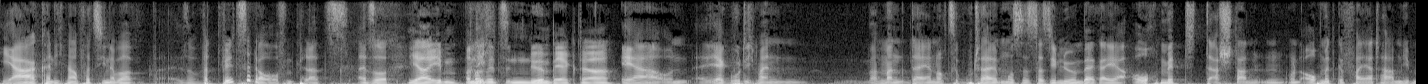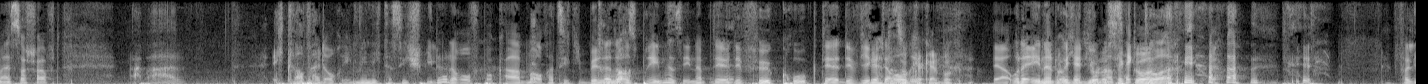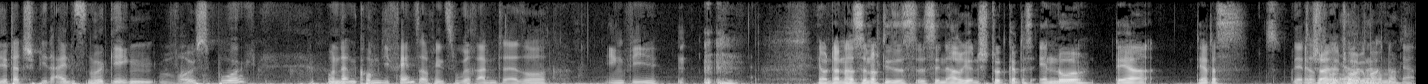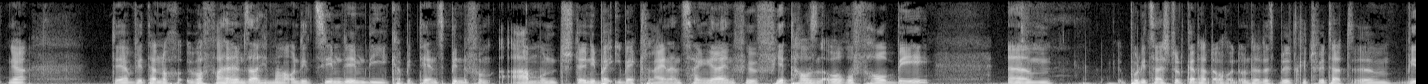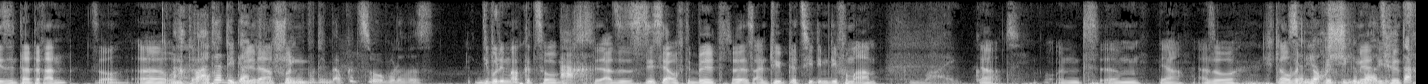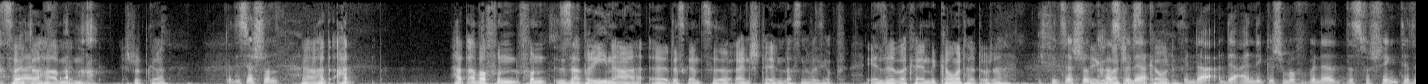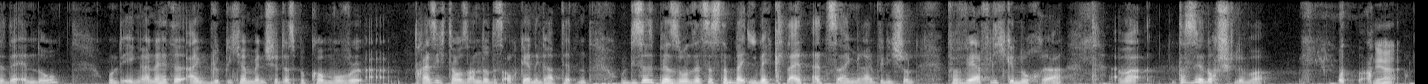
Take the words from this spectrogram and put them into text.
ja, kann ich nachvollziehen, aber also, was willst du da auf dem Platz? Also, ja, eben. Und ich- jetzt in Nürnberg da. ja, und äh, ja gut, ich meine, was man da ja noch zugutehalten muss, ist, dass die Nürnberger ja auch mit da standen und auch mitgefeiert haben, die Meisterschaft. Aber ich glaube halt auch irgendwie nicht, dass die Spieler darauf Bock haben. Auch als ich die Bilder da aus Bremen gesehen habe, der, der Füllkrug, der, der Der wirkte hatte so auch. gar keinen Bock. Ja, oder erinnert euch an Jonas Hector. ja. Verliert das Spiel 1-0 gegen Wolfsburg und dann kommen die Fans auf ihn zugerannt. Also irgendwie. Ja, und dann hast du noch dieses Szenario in Stuttgart, das Endo, der, der das Der hat das Tor Tor Ja, hat gemacht. gemacht. Ne? Ja. Der wird dann noch überfallen, sag ich mal, und die ziehen dem die Kapitänsbinde vom Arm und stellen die bei eBay Kleinanzeigen rein für 4000 Euro VB. Ähm, Polizei Stuttgart hat auch unter das Bild getwittert, ähm, wir sind da dran. So, äh, und Ach, war auch der die die Bilder von, Wurde ihm abgezogen oder was? die wurde ihm abgezogen. Ach. Also das siehst du ja auf dem Bild. Da ist ein Typ, der zieht ihm die vom Arm. Mein Ja. Gott. Und ähm, ja, also ich glaube, ja der wird nicht mehr die schönste Zeit da haben in. Stuttgart. Das ist ja schon, Ja, hat, hat, hat aber von, von Sabrina äh, das Ganze reinstellen lassen. Ich weiß nicht, ob er selber keinen Account hat oder ich finde es ja schon krass, wenn der, wenn der, der einige schon mal, wenn er das verschenkt hätte, der Endo, und irgendeiner hätte, ein glücklicher Mensch hätte das bekommen, wo wohl 30.000 andere das auch gerne gehabt hätten. Und diese Person setzt das dann bei eBay Kleinanzeigen rein, finde ich schon verwerflich genug, ja. Aber das ist ja noch schlimmer. Ja.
